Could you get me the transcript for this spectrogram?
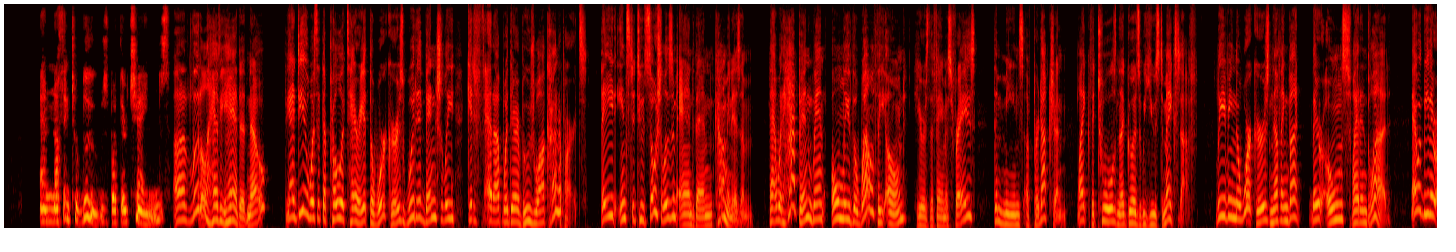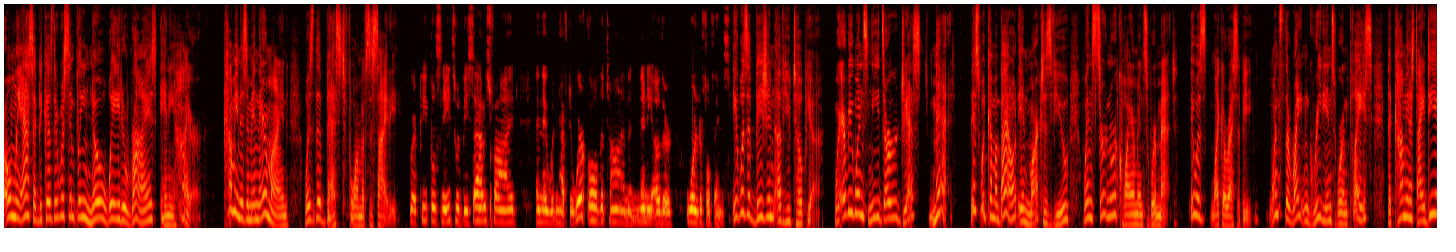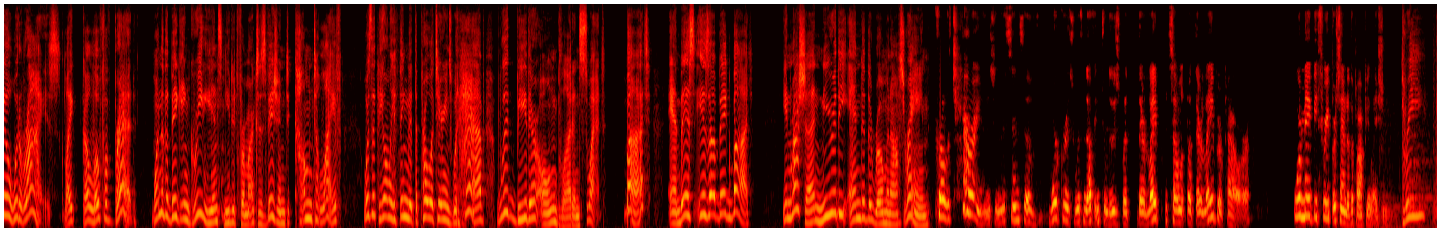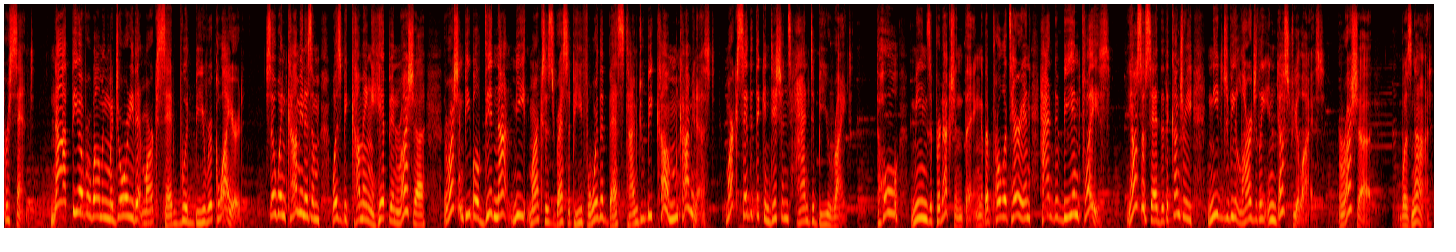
and nothing to lose but their chains. A little heavy handed, no? The idea was that the proletariat, the workers, would eventually get fed up with their bourgeois counterparts. They'd institute socialism and then communism. That would happen when only the wealthy owned, here's the famous phrase, the means of production, like the tools and the goods we use to make stuff, leaving the workers nothing but their own sweat and blood. That would be their only asset because there was simply no way to rise any higher. Communism, in their mind, was the best form of society. Where people's needs would be satisfied and they wouldn't have to work all the time and many other wonderful things. It was a vision of utopia, where everyone's needs are just met. This would come about, in Marx's view, when certain requirements were met. It was like a recipe. Once the right ingredients were in place, the communist ideal would rise, like a loaf of bread. One of the big ingredients needed for Marx's vision to come to life was that the only thing that the proletarians would have would be their own blood and sweat. But, and this is a big but, in Russia, near the end of the Romanovs' reign, proletarians, in the sense of workers with nothing to lose but their labor, but their labor power, were maybe 3% of the population. 3%. Not the overwhelming majority that Marx said would be required. So, when communism was becoming hip in Russia, the Russian people did not meet Marx's recipe for the best time to become communist. Marx said that the conditions had to be right. The whole means of production thing, the proletarian, had to be in place. He also said that the country needed to be largely industrialized. Russia was not.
